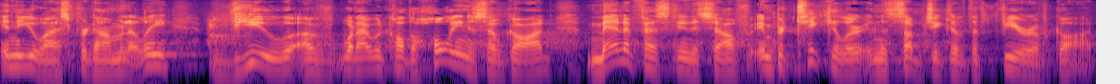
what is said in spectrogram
in the US predominantly, view of what I would call the holiness of God manifesting itself in particular in the subject of the fear of God.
